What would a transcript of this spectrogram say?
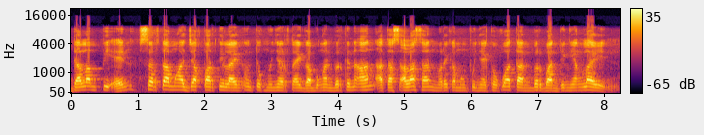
dalam PN serta mengajak parti lain untuk menyertai gabungan berkenaan atas alasan mereka mempunyai kekuatan berbanding yang lain.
